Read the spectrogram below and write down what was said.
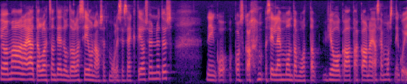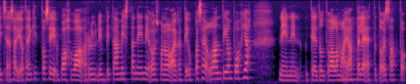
Joo, mä oon ajatellut, että se on tietyllä tavalla siunaus, että mulla oli se sektiosynnytys, niin kuin, koska silleen monta vuotta joogaa takana ja semmoista niin kuin itsensä jotenkin tosi vahvaa ryhdin pitämistä, niin, niin olisi voinut olla aika tiukka se lantion pohja. Niin, niin tietyllä tavalla mä ajattelen, että toi saattoi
